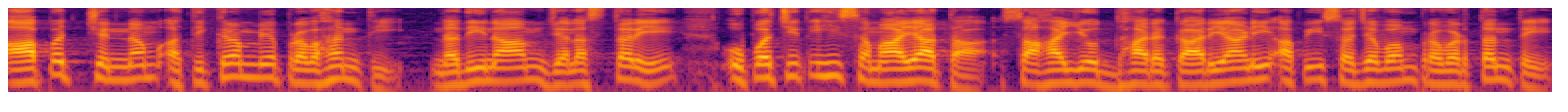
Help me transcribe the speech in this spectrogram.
आपच्चिन्नम् अतिक्रम्य प्रवहन्ति। नदीनां जलस्तरे उपचितिः समायाता। साहाय्योद्धारकार्याणि अपि सजवं प्रवर्तन्ते।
